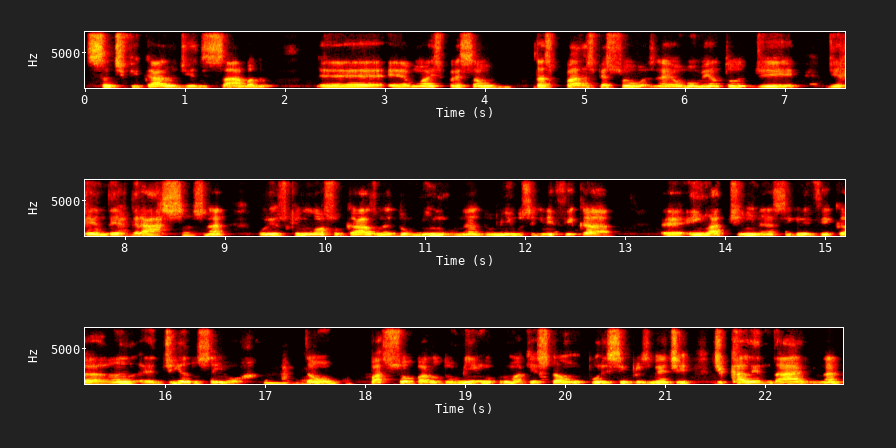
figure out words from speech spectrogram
santificar o dia de sábado é, é uma expressão das, para as pessoas, né? é um momento de de render graças, né? Por isso que no nosso caso, né, domingo, né, domingo significa é, em latim, né, significa é, dia do Senhor. Então passou para o domingo por uma questão pura e simplesmente de calendário, né?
